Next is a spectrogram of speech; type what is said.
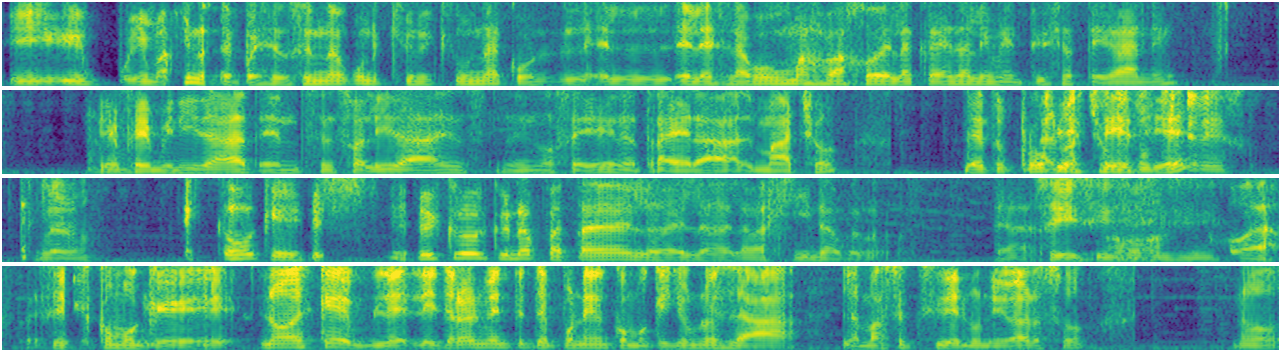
y, imagínate, pues, es una, un- que, que una con el, el eslabón más bajo de la cadena alimenticia te gane en feminidad, en sensualidad, en, no sé, en atraer al macho de tu Al propia macho que tú especie. quieres, claro. Es como que es como que una patada en la, en la- en la vagina, pero. o sea, Sí, sí, sí, no, sí, sí. jodas, pues. Sí, es como que. No, es que le- literalmente te ponen como que Juno es la, la más sexy del universo, ¿no?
